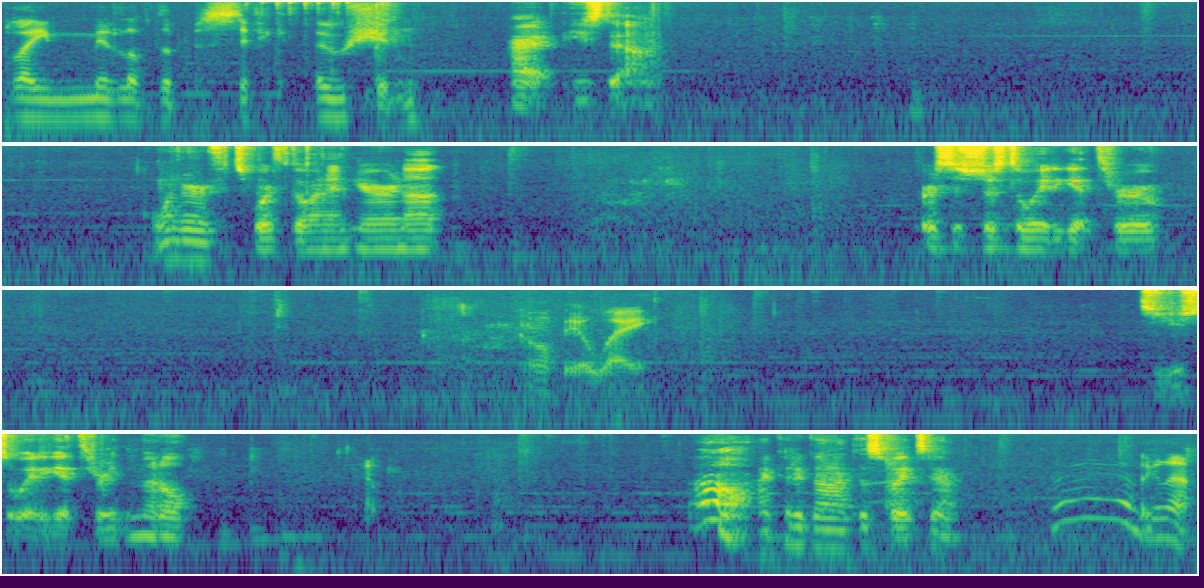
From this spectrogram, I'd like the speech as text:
bloody middle of the Pacific Ocean. Alright, he's down. I wonder if it's worth going in here or not. Or is this just a way to get through? There'll be away. This is just a way to get through the middle. Yep. Oh, I could have gone out this way too. Ah, look at that.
